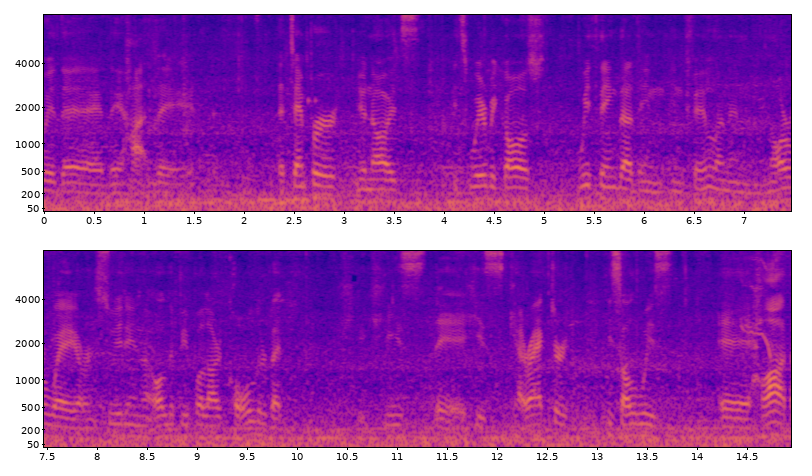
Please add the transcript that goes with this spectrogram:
with the the the the temper. You know, it's it's weird because we think that in, in Finland and Norway or in Sweden all the people are colder, but he's the his character. He's always uh, hot.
